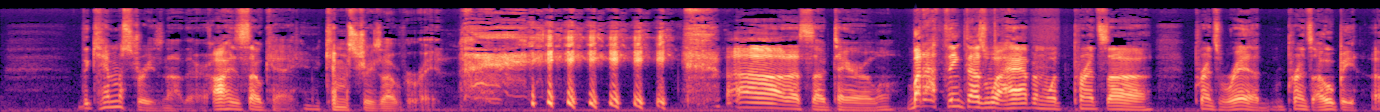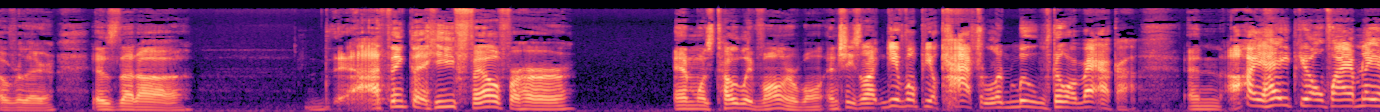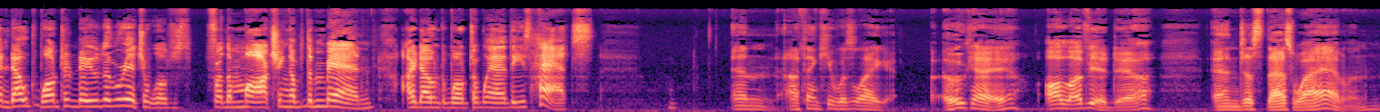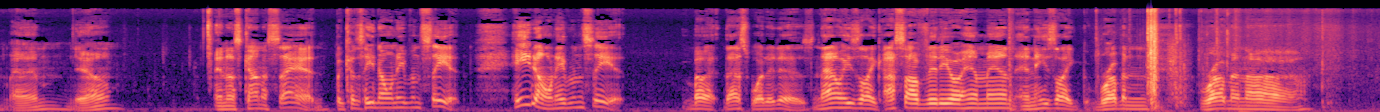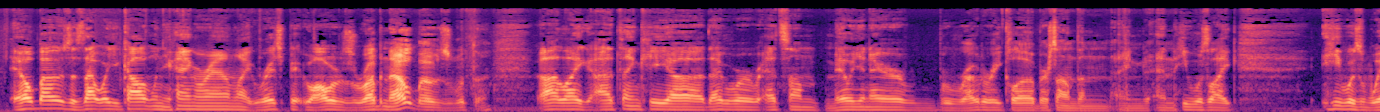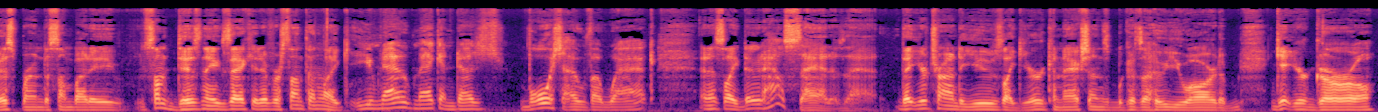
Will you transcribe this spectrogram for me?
The chemistry's not there. Oh, it's okay. Chemistry's overrated. oh, that's so terrible. But I think that's what happened with Prince uh Prince Red, Prince Opie over there, is that uh I think that he fell for her and was totally vulnerable. And she's like, give up your castle and move to America. And I hate your family and don't want to do the rituals for the marching of the men. I don't want to wear these hats. And I think he was like, okay, I love you, dear and just that's what happened, man. Yeah. And it's kind of sad because he don't even see it. He don't even see it. But that's what it is. Now he's like, I saw a video of him, man, and he's like rubbing, rubbing, uh, elbows. Is that what you call it when you hang around like rich people? Always rubbing elbows with the. I like. I think he. Uh, they were at some millionaire Rotary Club or something, and and he was like he was whispering to somebody, some Disney executive or something, like, you know, Meghan does voiceover work. And it's like, dude, how sad is that? that you're trying to use like your connections because of who you are to get your girl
